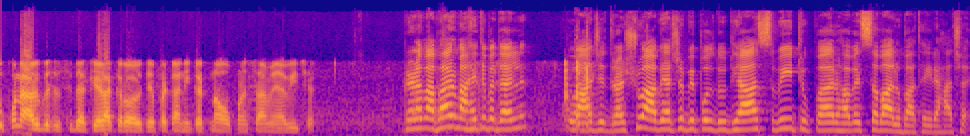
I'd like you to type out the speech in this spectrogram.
લોકોના આરોગ્ય સાથે સીધા ચેડા કરવા તે પ્રકારની ઘટનાઓ પણ સામે આવી છે. પ્રણવ આભાર માહિતી બદલ. તો આ જે દ્રશ્યો આવ્યા છે વિપુલ દુધિયા સ્વીટ ઉપર હવે સવાલ ઊભા થઈ રહ્યા છે.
